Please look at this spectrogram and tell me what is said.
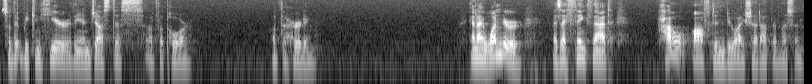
so that we can hear the injustice of the poor, of the hurting. And I wonder, as I think that, how often do I shut up and listen?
